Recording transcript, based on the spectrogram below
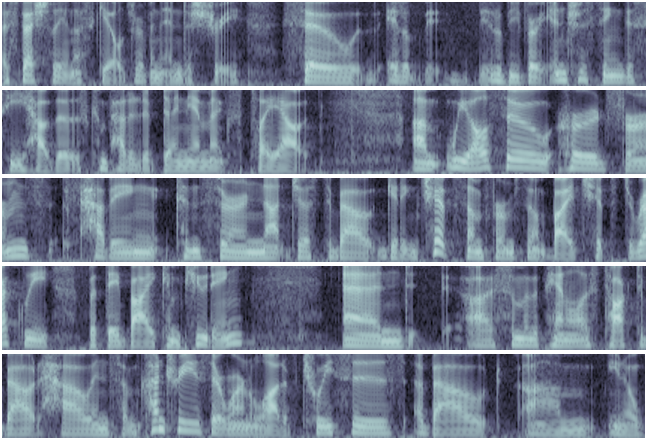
especially in a scale-driven industry. So it'll it'll be very interesting to see how those competitive dynamics play out. Um, we also heard firms having concern not just about getting chips. Some firms don't buy chips directly, but they buy computing. And uh, some of the panelists talked about how in some countries there weren't a lot of choices about, um, you know,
